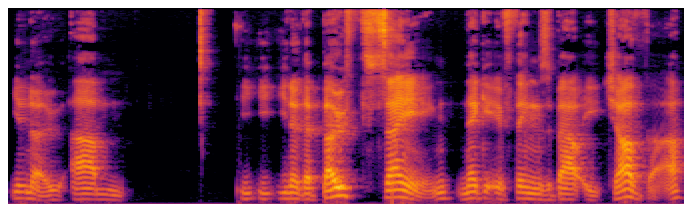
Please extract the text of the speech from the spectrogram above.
you know, um, you, you know, they're both saying negative things about each other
